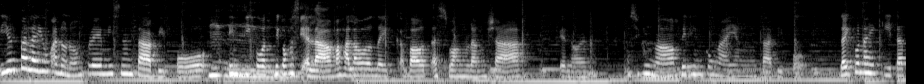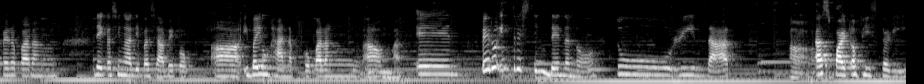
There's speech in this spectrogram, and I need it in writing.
Yun pala yung ano no, premise ng tabi po. Mm-mm. Hindi ko hindi ko kasi alam. Akala ko like about aswang lang siya. Ganon. Sige nga, bilhin ko nga yung tabi po. Like ko nakikita, pero parang, hindi, kasi nga, di ba sabi ko, uh, iba yung hanap ko. Parang, um, and, pero interesting din, ano, to read that uh, as part of history.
